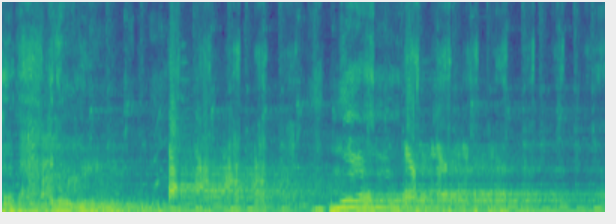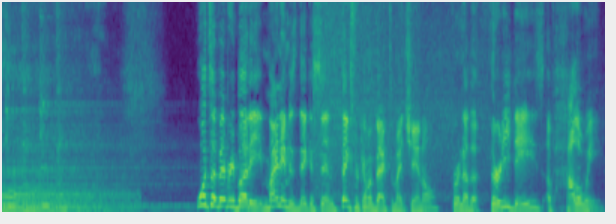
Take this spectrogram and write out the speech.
What's up, everybody? My name is Nikasin. Thanks for coming back to my channel for another 30 days of Halloween.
